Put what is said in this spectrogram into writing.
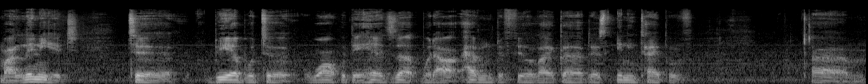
my lineage to be able to walk with their heads up without having to feel like uh, there's any type of um,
